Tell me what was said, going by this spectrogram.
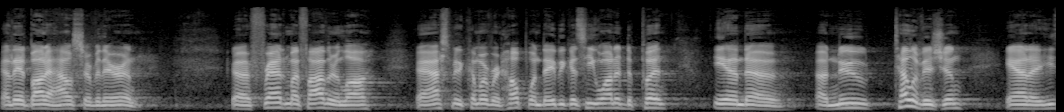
and they had bought a house over there. And uh, Fred, my father in law, asked me to come over and help one day because he wanted to put in uh, a new television. And uh, he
